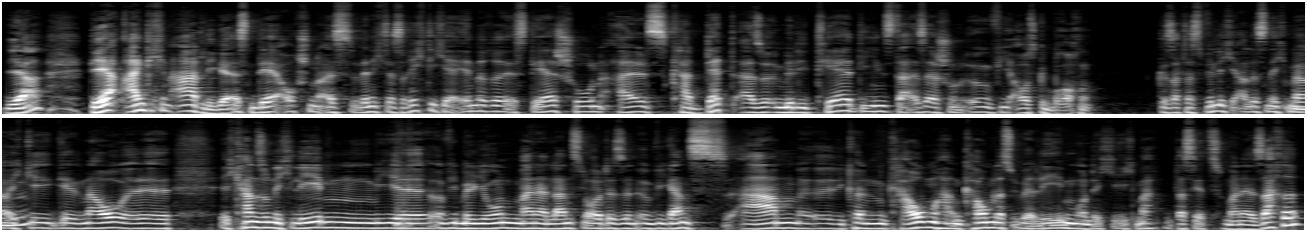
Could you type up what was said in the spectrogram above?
ja, der eigentlich ein Adliger ist und der auch schon als, wenn ich das richtig erinnere, ist der schon als Kadett, also im Militärdienst, da ist er schon irgendwie ausgebrochen. Gesagt, das will ich alles nicht mehr. Mhm. Ich gehe genau, äh, ich kann so nicht leben. Hier irgendwie Millionen meiner Landsleute sind irgendwie ganz arm, äh, die können kaum, haben kaum das Überleben und ich, ich mache das jetzt zu meiner Sache.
